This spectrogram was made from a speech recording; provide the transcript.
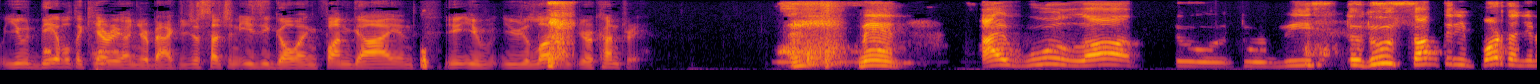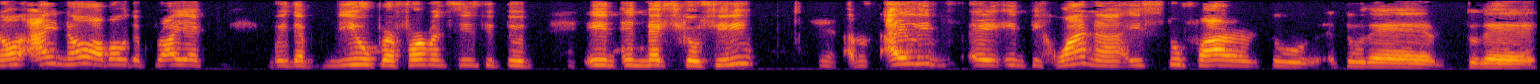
you would be able to carry on your back. You're just such an easygoing, fun guy, and you you, you love your country. Man, I would love to to be to do something important. You know, I know about the project with the new performance institute in in Mexico City. Um, I live uh, in Tijuana. It's too far to to the to the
